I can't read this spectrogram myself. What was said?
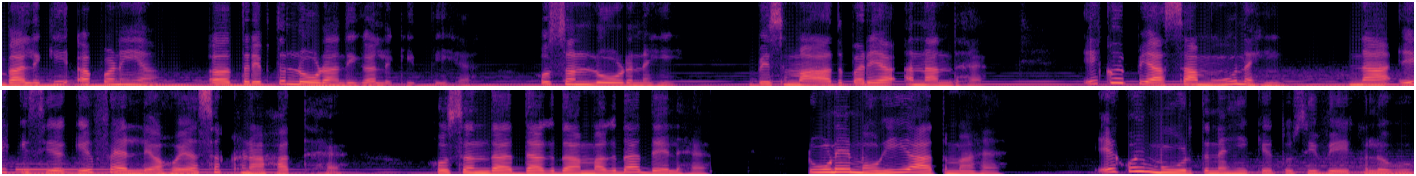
ਬਲਕਿ ਆਪਣੀਆਂ ਅਤ੍ਰਿਪਤ ਲੋੜਾਂ ਦੀ ਗੱਲ ਕੀਤੀ ਹੈ। ਹੁਸਨ ਲੋੜ ਨਹੀਂ, ਬਿਸਮਾਦ ਭਰਿਆ ਆਨੰਦ ਹੈ। ਇਹ ਕੋਈ ਪਿਆਸਾ ਮੂੰਹ ਨਹੀਂ, ਨਾ ਇਹ ਕਿਸੇ ਅੱਗੇ ਫੈਲਿਆ ਹੋਇਆ ਸਖਣਾ ਹੱਥ ਹੈ। ਹੁਸਨ ਦਾ ਦਗਦਾ ਮਗਦਾ ਦਿਲ ਹੈ। ਟੂਣੇ ਮੋਹੀ ਆਤਮਾ ਹੈ। ਇਹ ਕੋਈ ਮੂਰਤ ਨਹੀਂ ਕਿ ਤੁਸੀਂ ਵੇਖ ਲਵੋ।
